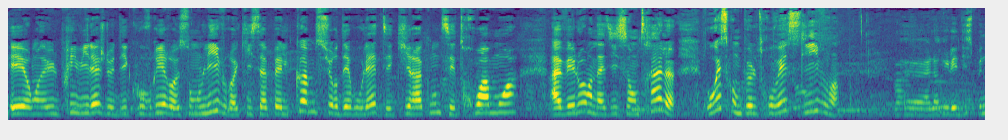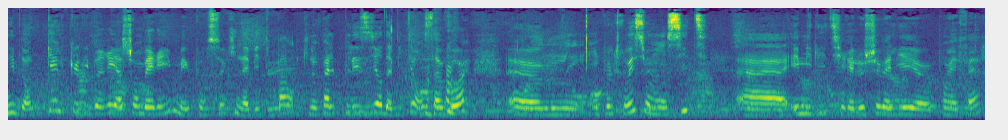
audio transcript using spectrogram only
Et on a eu le privilège de découvrir son livre qui s'appelle Comme sur des roulettes et qui raconte ses trois mois à vélo en Asie centrale. Où est-ce qu'on peut le trouver, ce livre? Euh, alors il est disponible dans quelques librairies à Chambéry, mais pour ceux qui n'habitent pas, qui n'ont pas le plaisir d'habiter en Savoie, on peut le trouver sur mon site émilie-lechevalier.fr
